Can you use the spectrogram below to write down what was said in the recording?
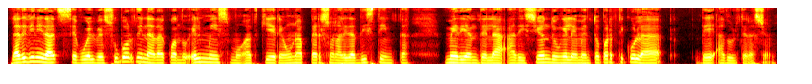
la divinidad se vuelve subordinada cuando él mismo adquiere una personalidad distinta mediante la adición de un elemento particular de adulteración.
